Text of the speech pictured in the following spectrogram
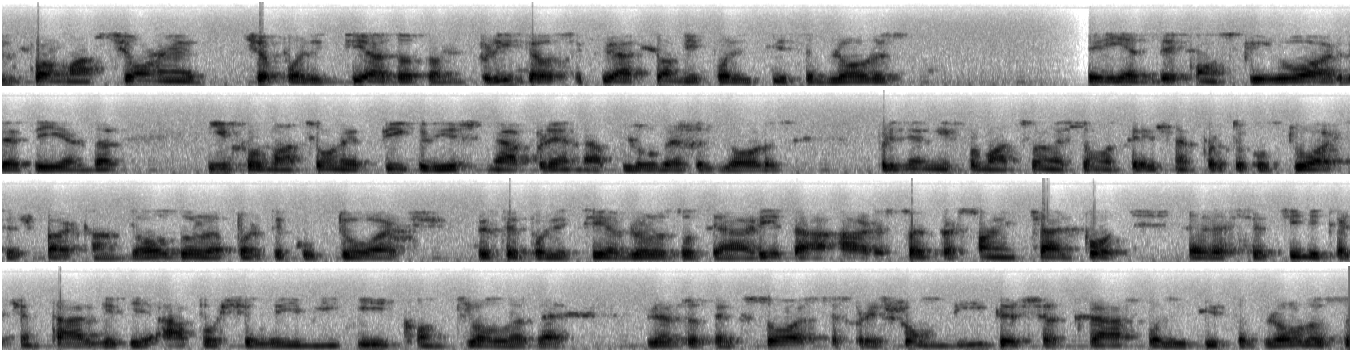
informacione që policia do të mbrinte ose ky aksion i policisë së Vlorës të jetë dekonspiruar dhe të jenë dhënë informacione pikërisht nga brenda bluve të Vlorës. Priten informacione të mëtejshme për të kuptuar se çfarë ka ndodhur dhe për të kuptuar nëse policia e Vlorës do të arrijë ta arrestojë personin në fjalë por edhe se cili ka qenë targeti apo qëllimi i kontrolleve Vlen të theksohet se prej shumë ditësh që krahas Policisë së Vlorës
